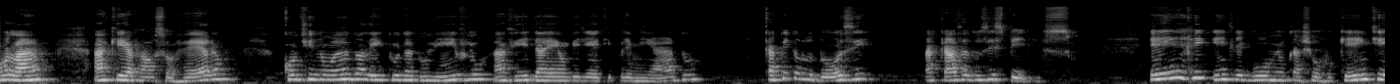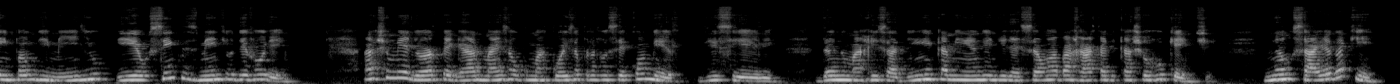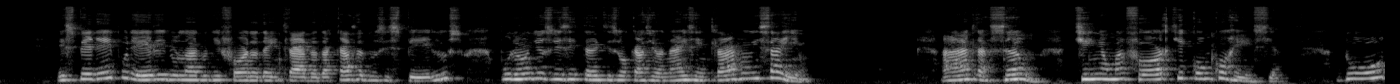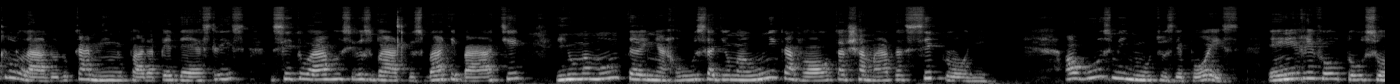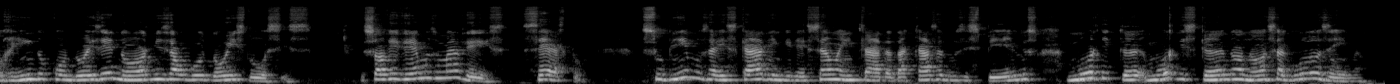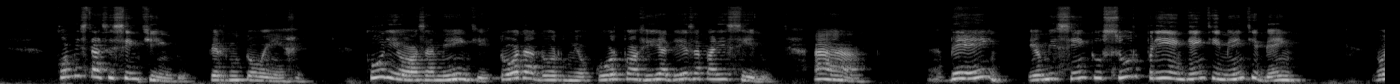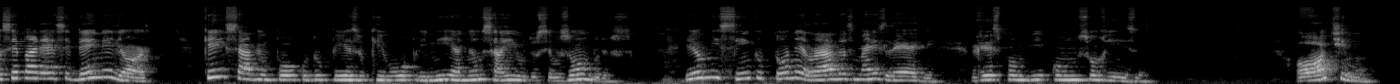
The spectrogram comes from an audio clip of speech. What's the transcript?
Olá, aqui é Val Sovero, continuando a leitura do livro A Vida é um Bilhete Premiado, capítulo 12, A Casa dos Espelhos. Henry entregou-me um cachorro quente em pão de milho e eu simplesmente o devorei. Acho melhor pegar mais alguma coisa para você comer, disse ele, dando uma risadinha e caminhando em direção à barraca de cachorro quente. Não saia daqui, Esperei por ele do lado de fora da entrada da Casa dos Espelhos, por onde os visitantes ocasionais entravam e saíam. A atração tinha uma forte concorrência. Do outro lado do caminho para pedestres situavam-se os barcos Bate-Bate e uma montanha russa de uma única volta chamada Ciclone. Alguns minutos depois, Henry voltou sorrindo com dois enormes algodões doces. Só vivemos uma vez, certo? Subimos a escada em direção à entrada da Casa dos Espelhos, mordiscando a nossa guloseima. Como está se sentindo? perguntou Henry. Curiosamente, toda a dor do meu corpo havia desaparecido. Ah, bem, eu me sinto surpreendentemente bem. Você parece bem melhor. Quem sabe um pouco do peso que o oprimia não saiu dos seus ombros? Eu me sinto toneladas mais leve, respondi com um sorriso. Ótimo!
